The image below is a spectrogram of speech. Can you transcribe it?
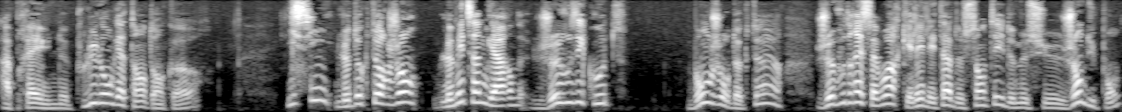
Après une plus longue attente encore. Ici, le docteur Jean, le médecin de garde, je vous écoute. Bonjour docteur, je voudrais savoir quel est l'état de santé de monsieur Jean Dupont,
